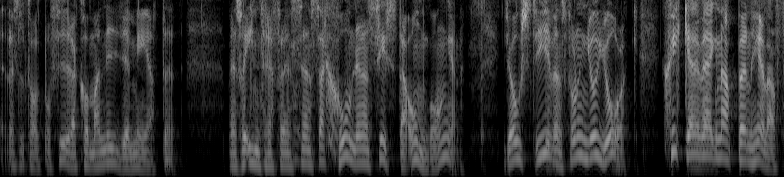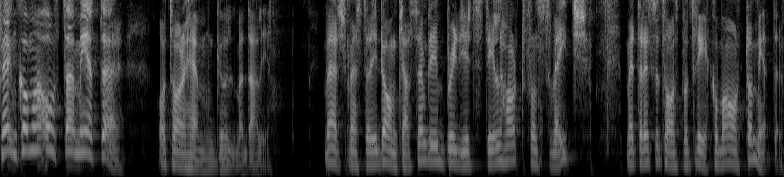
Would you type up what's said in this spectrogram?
resultat på 4,9 meter. Men så inträffar en sensation i den sista omgången. Joe Stevens från New York skickar iväg nappen hela 5,8 meter och tar hem guldmedaljen. Världsmästare i damklassen blir Bridget Stillhart från Schweiz med ett resultat på 3,18 meter.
